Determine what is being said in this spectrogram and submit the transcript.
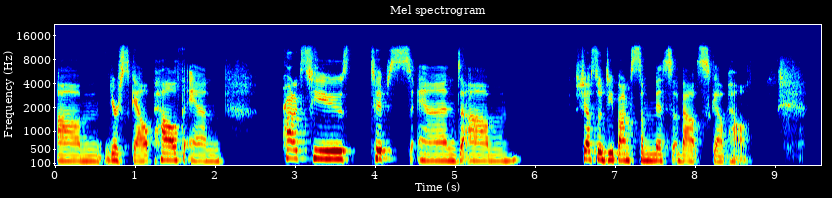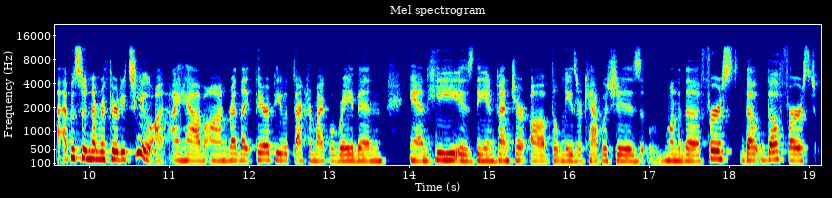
um, your scalp health and products to use, tips, and um, she also debunks some myths about scalp health episode number 32 i have on red light therapy with dr michael rabin and he is the inventor of the laser cap which is one of the first the, the first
